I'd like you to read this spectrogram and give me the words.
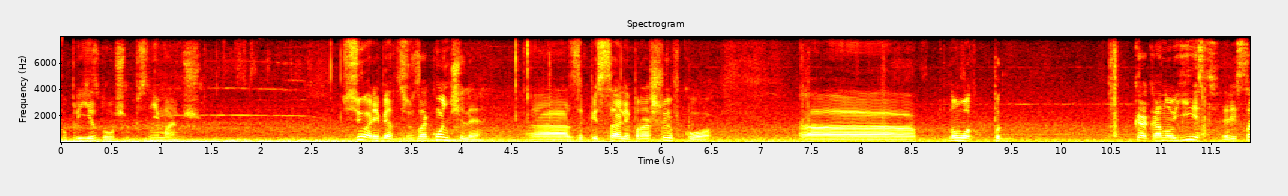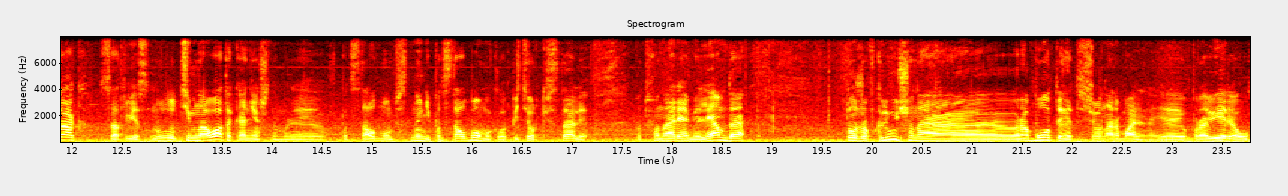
по приезду, в общем, поснимаем еще. Все, ребят, все закончили. А, Записали прошивку. А, Ну вот, как оно есть, рисак, соответственно. Ну, темновато, конечно, мы под столбом, ну не под столбом, около пятерки встали, под фонарями лямбда. Тоже включена, работает, все нормально. Я ее проверил.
